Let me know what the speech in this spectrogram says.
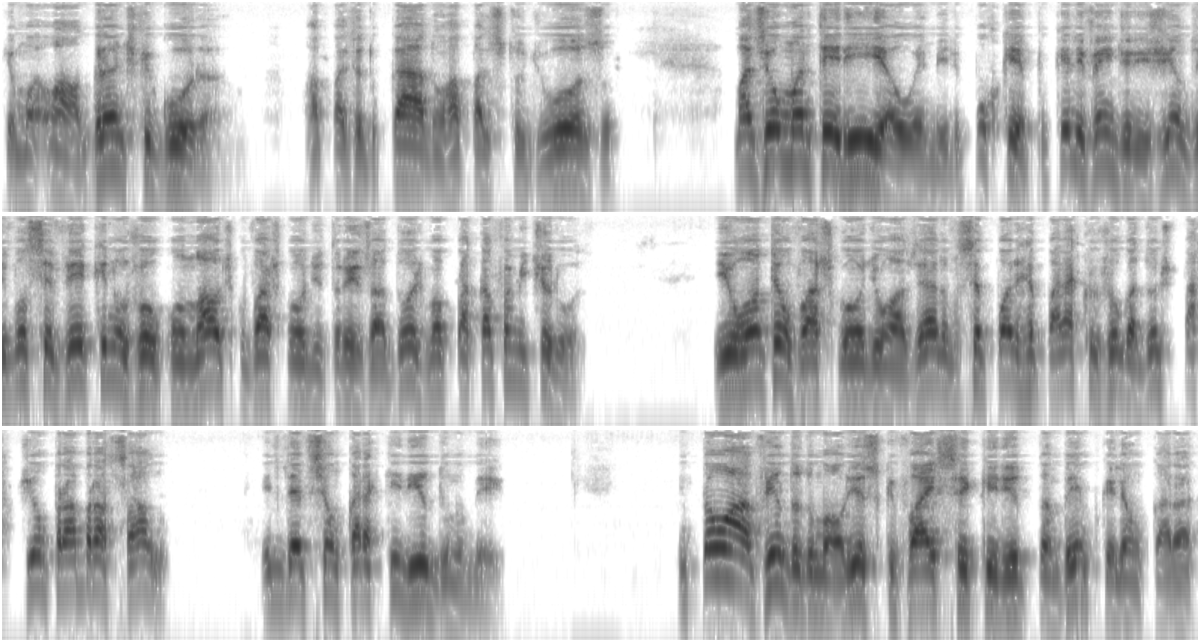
Que é uma, uma grande figura, um rapaz educado, um rapaz estudioso. Mas eu manteria o Emílio. Por quê? Porque ele vem dirigindo e você vê que no jogo com o Náutico, o Vasco ganhou de 3 a 2 mas o placar foi mentiroso. E ontem o Vasco ganhou de 1 a 0 você pode reparar que os jogadores partiam para abraçá-lo. Ele deve ser um cara querido no meio. Então a vinda do Maurício, que vai ser querido também, porque ele é um cara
